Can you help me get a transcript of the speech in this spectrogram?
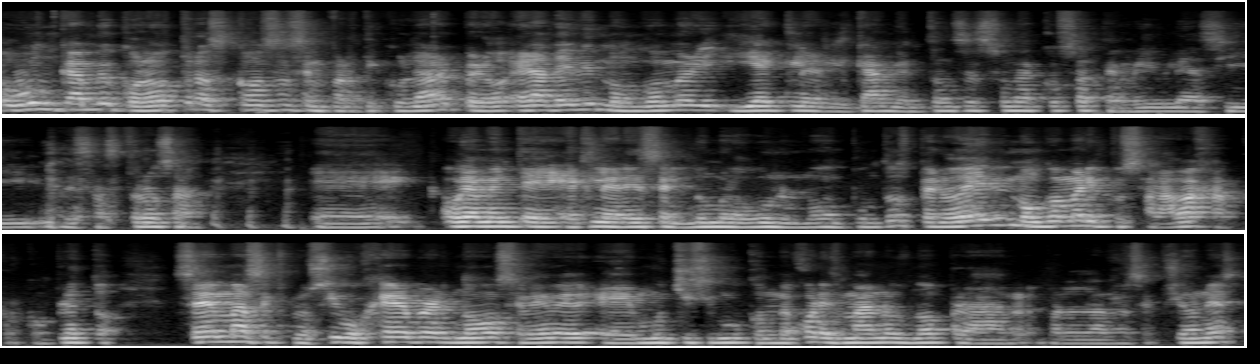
hubo un cambio con otras cosas en particular, pero era David Montgomery y Eckler el cambio. Entonces, una cosa terrible, así desastrosa. Eh, obviamente, Eckler es el número uno, ¿no? En puntos, pero David Montgomery, pues a la baja por completo. Se ve más explosivo Herbert, ¿no? Se ve eh, muchísimo con mejores manos, ¿no? Para, para las recepciones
